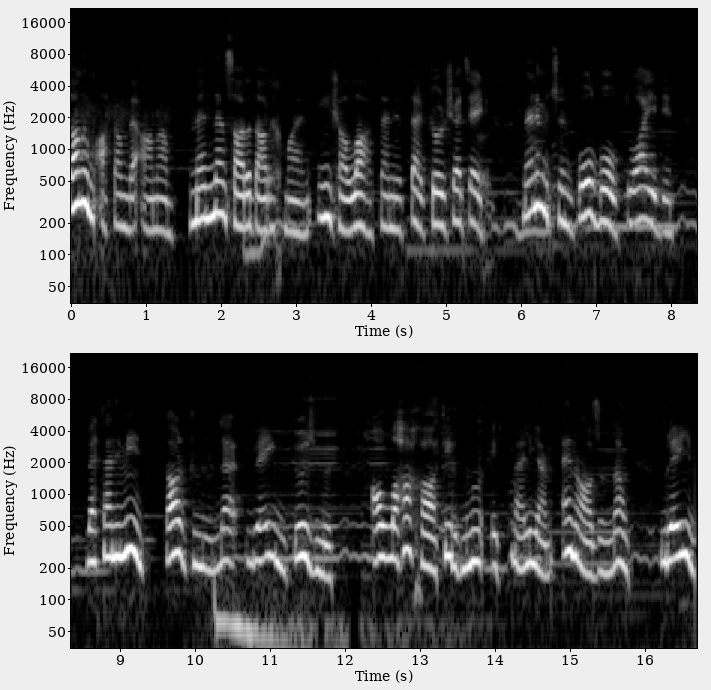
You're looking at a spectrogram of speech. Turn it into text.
Canım atam və anam, məndən sarı darıxmayın. İnşallah cənnətdə görüşəcək. Mənim üçün bol-bol dua edin. Vətənimin dar günündə ürəyim dözmür. Allaha xatir bunu etməliyəm. Ən azından ürəyim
